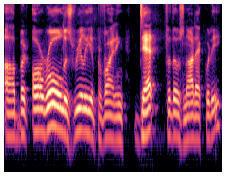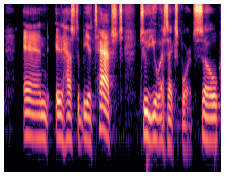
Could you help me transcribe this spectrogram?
but our role is really in providing debt for those not equity, and it has to be attached to U.S. exports. So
